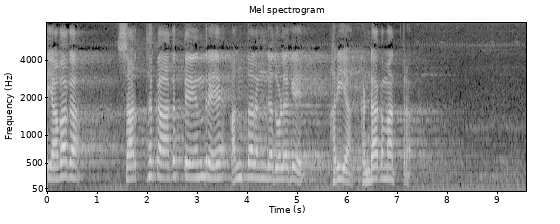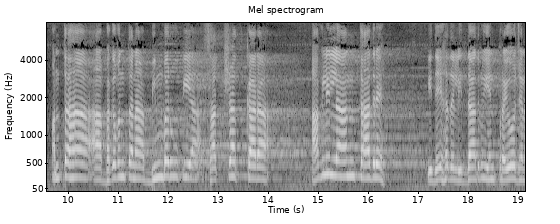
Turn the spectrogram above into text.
ಯಾವಾಗ ಸಾರ್ಥಕ ಆಗತ್ತೆ ಅಂದರೆ ಅಂತರಂಗದೊಳಗೆ ಹರಿಯ ಕಂಡಾಗ ಮಾತ್ರ. ಅಂತಹ ಆ ಭಗವಂತನ ಬಿಂಬರೂಪಿಯ ಸಾಕ್ಷಾತ್ಕಾರ ಆಗಲಿಲ್ಲ ಅಂತಾದರೆ ಈ ದೇಹದಲ್ಲಿ ಇದ್ದಾದರೂ ಏನು ಪ್ರಯೋಜನ?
